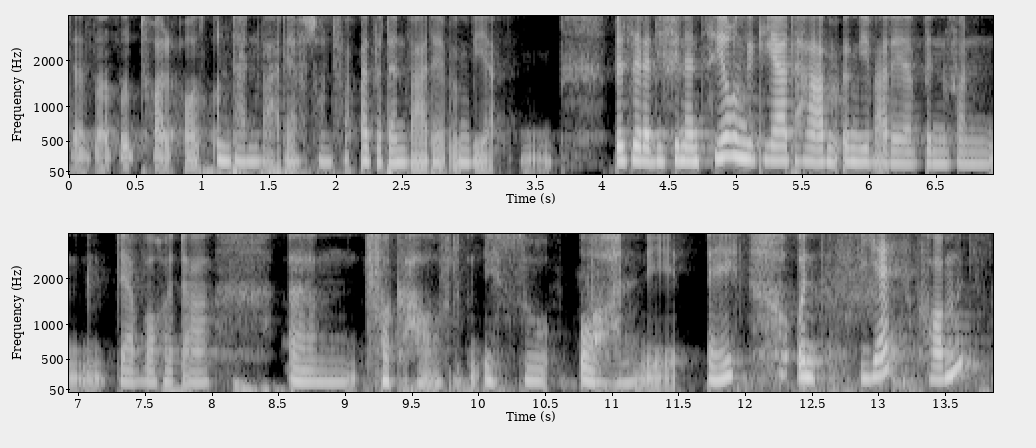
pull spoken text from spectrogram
der sah so toll aus. Und dann war der schon, also dann war der irgendwie, bis wir da die Finanzierung geklärt haben, irgendwie war der binnen von der Woche da ähm, verkauft. Und ich so, oh nee, echt? Und jetzt kommt's,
